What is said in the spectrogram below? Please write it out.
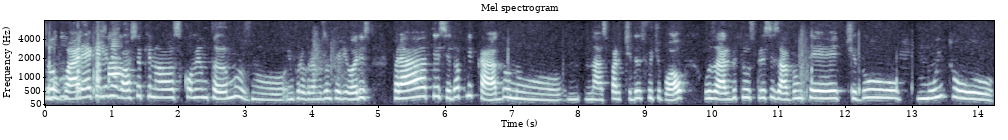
o o VAR é aquele negócio que nós comentamos no, em programas anteriores para ter sido aplicado no, nas partidas de futebol. Os árbitros precisavam ter tido muito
